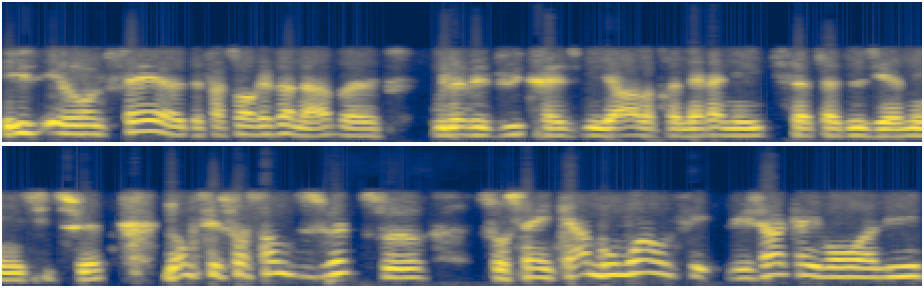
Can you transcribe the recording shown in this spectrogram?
Et, on le fait euh, de façon raisonnable. Euh, vous l'avez vu, 13 milliards la première année, 17 la deuxième, et ainsi de suite. Donc, c'est 78 sur, sur 5 ans. Mais au moins, on le fait. Les gens, quand ils vont aller,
